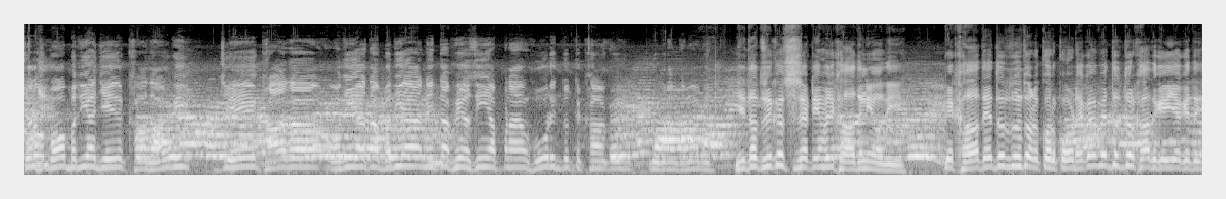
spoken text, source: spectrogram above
ਚਲੋ ਬਹੁਤ ਵਧੀਆ ਜੇ ਖਾਦ ਆਊਗੀ। ਜੇ ਖਾਦ ਆਉਂਦੀ ਆ ਤਾਂ ਵਧੀਆ ਨਹੀਂ ਤਾਂ ਫਿਰ ਅਸੀਂ ਆਪਣਾ ਹੋਰ ਇਦੋਂ ਤਿੱਖਾ ਕੋਈ ਪ੍ਰੋਗਰਾਮ ਦੇਵਾਂਗੇ। ਜਿੱਦਾਂ ਤੁਸੀਂ ਕਿ ਸੁਸਾਇਟੀਆਂ ਵਿੱਚ ਖਾਦ ਨਹੀਂ ਆਉਂਦੀ। ਵੀ ਖਾਦ ਇਧਰ ਤੋਂ ਤੁਹਾਡੇ ਕੋਲ ਰਿਕਾਰਡ ਹੈਗਾ ਵੀ ਇੱਧਰ ਖਾਦ ਗਈ ਆ ਕਿਤੇ?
